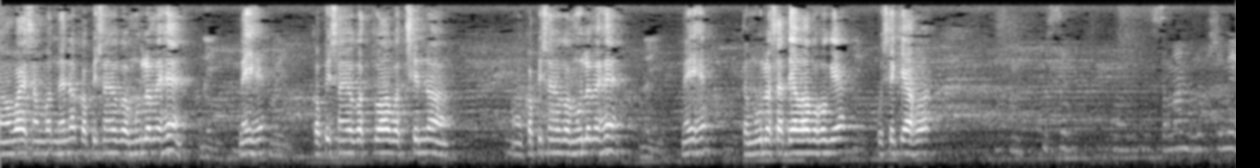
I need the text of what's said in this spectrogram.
समवाय संबंध है ना कपि संयोग मूल में है? नहीं। नहीं है? कपि संयोगत्वावच्छिन्न कपि संयोग मूल में है? नहीं। नहीं है? तो मूल साध्याभाव हो गया। उसे क्या हुआ? समान वृक्ष में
